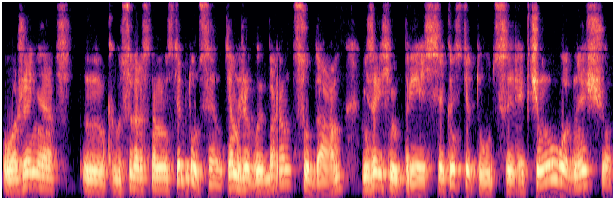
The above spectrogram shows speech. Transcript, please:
уважение к государственным институциям, тем же выборам, судам, независимой прессе, конституции, к чему угодно еще.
